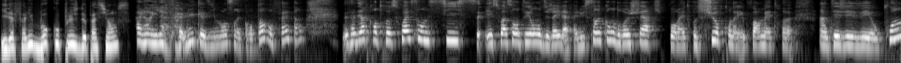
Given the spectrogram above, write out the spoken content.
il a fallu beaucoup plus de patience. Alors il a fallu quasiment 50 ans en fait. Hein. C'est-à-dire qu'entre 66 et 71, déjà, il a fallu 5 ans de recherche pour être sûr qu'on allait pouvoir mettre euh, un TGV au point.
